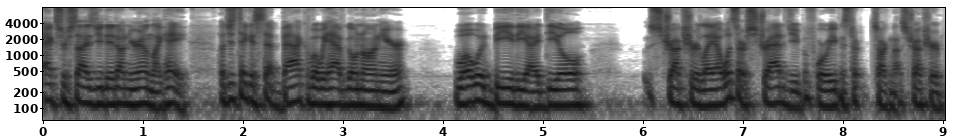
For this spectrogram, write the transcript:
exercise you did on your own. Like, hey, let's just take a step back of what we have going on here. What would be the ideal structure layout? What's our strategy before we even start talking about structure?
